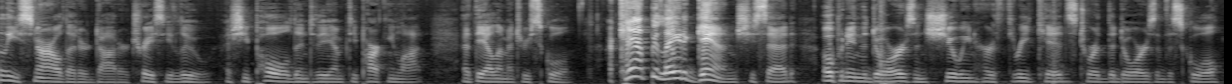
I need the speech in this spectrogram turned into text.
Lee snarled at her daughter, Tracy Lou, as she pulled into the empty parking lot at the elementary school. I can't be late again, she said, opening the doors and shooing her three kids toward the doors of the school.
